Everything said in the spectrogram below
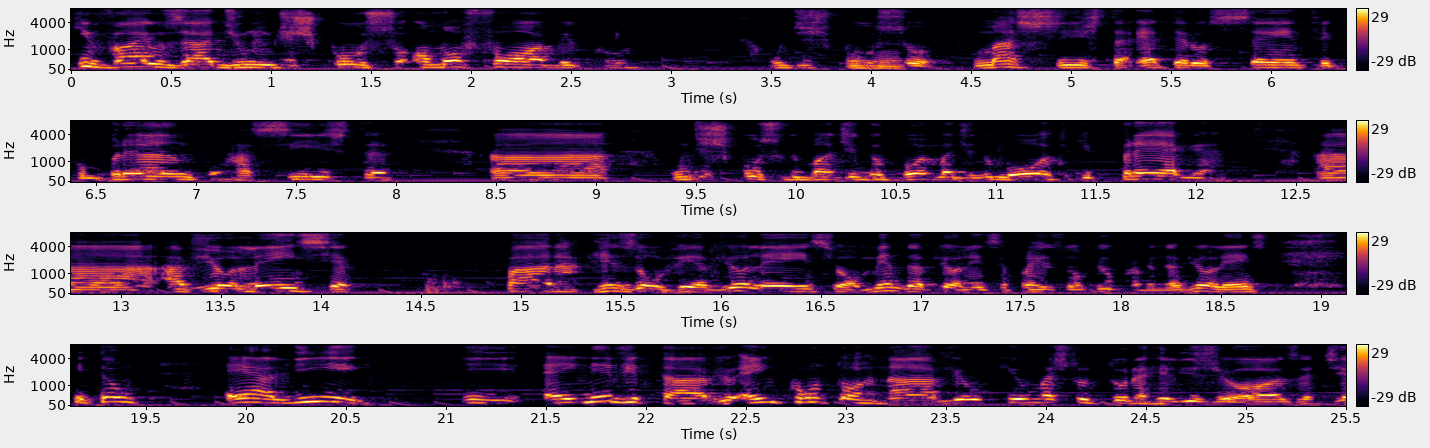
que vai usar de um discurso homofóbico, um discurso uhum. machista, heterocêntrico, branco, racista, uh, um discurso do bandido bom e bandido morto que prega uh, a violência para resolver a violência, o aumento da violência para resolver o problema da violência. Então, é ali que é inevitável, é incontornável que uma estrutura religiosa de,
